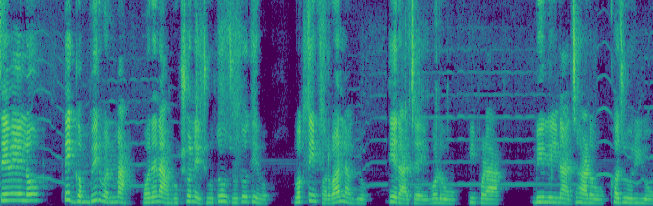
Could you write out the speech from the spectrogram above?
સેવેલો. તે ગંભીર વનમાં વનના વૃક્ષોને જોતો જોતો તે વખતે ફરવા લાગ્યો. તે રાજાએ વડો, પીપળા, બીલીના ઝાડો, ખજૂરીઓ,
